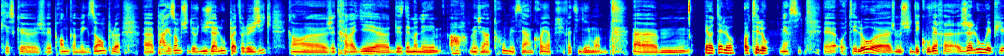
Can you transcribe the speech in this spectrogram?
qu'est-ce que je vais prendre comme exemple? Euh, Par exemple, je suis devenu jaloux pathologique quand euh, j'ai travaillé euh, Desdemone et, oh, mais j'ai un trou, mais c'est incroyable, je suis fatigué moi. Euh, et Othello. Othello, merci. Euh, Othello, euh, je me suis découvert euh, jaloux et puis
